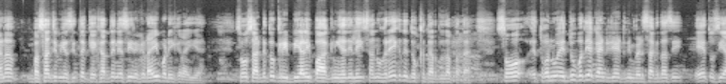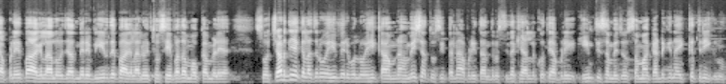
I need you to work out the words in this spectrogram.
ਹਨਾ ਬੱਸਾਂ 'ਚ ਵੀ ਅਸੀਂ ਧੱਕੇ ਖਾਦੇ ਨੇ ਅਸੀਂ ਰਕੜਾਈ ਬੜੀ ਕਰਾਈ ਹੈ। ਸੋ ਸਾਡੇ ਤੋਂ ਗਰੀਬੀ ਵਾਲੀ ਪਾਕ ਨਹੀਂ ਹਜੇ ਲਈ ਸਾਨੂੰ ਹਰੇਕ ਦੇ ਦੁੱਖ ਦਰਦ ਦਾ ਪਤਾ ਸੋ ਤੁਹਾਨੂੰ ਇਦੋਂ ਵਧੀਆ ਕੈਂਡੀਡੇਟ ਨਹੀਂ ਮਿਲ ਸਕਦਾ ਸੀ। ਇਹ ਤੁਸੀਂ ਆਪਣੇ ਭਾਗ ਲਾ ਲਓ ਜਾਂ ਮੇਰੇ ਵੀਰ ਦੇ ਭਾਗ ਲਾ ਲਓ ਇੱਥੋਂ ਸੇਵਾ ਦਾ ਮੌਕਾ ਮਿਲਿਆ। ਸੋ ਚੜ੍ਹਦੀਆਂ ਕਲਾ ਚ ਰਹੋ ਇਹੀ ਮੇਰੇ ਵੱਲੋਂ ਇਹੀ ਕਾਮਨਾ ਹਮੇਸ਼ਾ ਤੁਸੀਂ ਪਹਿਲਾਂ ਆਪਣੀ ਤੰਦਰੁਸਤੀ ਦਾ ਖਿਆਲ ਰੱਖੋ ਤੇ ਆਪਣੀ ਕੀਮਤੀ ਸਮੇਂ ਚੋਂ ਸਮਾਂ ਕੱਢ ਕੇ ਨਾ ਇੱਕ ਤਰੀਕ ਨੂੰ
